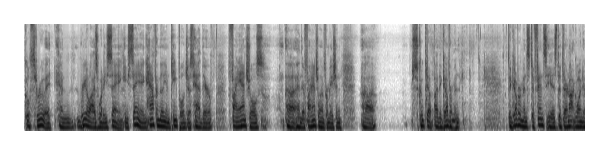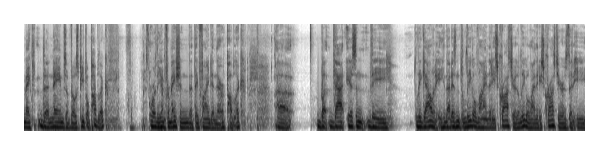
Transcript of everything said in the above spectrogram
go through it, and realize what he's saying. He's saying half a million people just had their financials uh, and their financial information uh, scooped up by the government. The government's defense is that they're not going to make the names of those people public or the information that they find in there public. Uh, but that isn't the legality. That isn't the legal line that he's crossed here. The legal line that he's crossed here is that he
